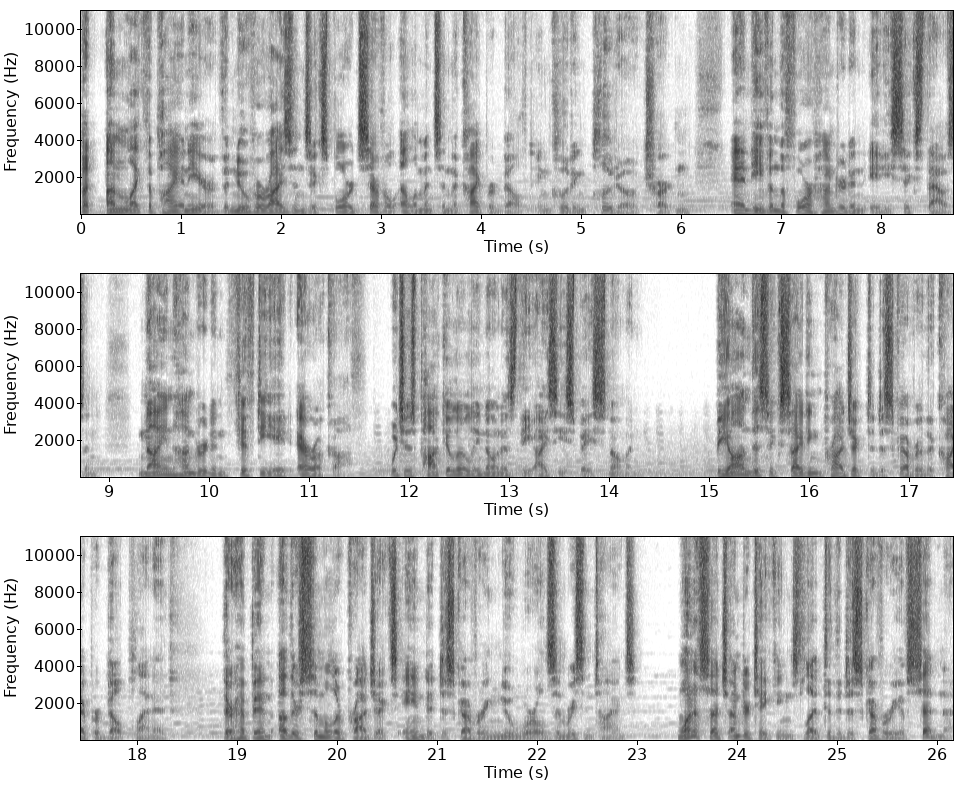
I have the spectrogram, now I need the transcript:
But unlike the Pioneer, the New Horizons explored several elements in the Kuiper Belt, including Pluto, Charon, and even the 486,958 Arrokoth, which is popularly known as the Icy Space Snowman. Beyond this exciting project to discover the Kuiper Belt planet, there have been other similar projects aimed at discovering new worlds in recent times. One of such undertakings led to the discovery of Sedna,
